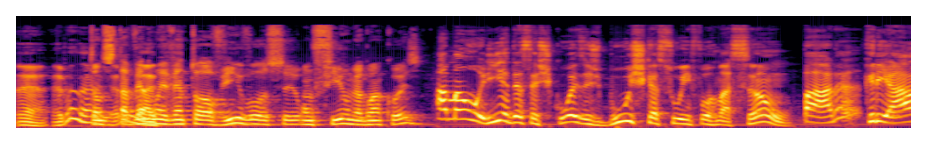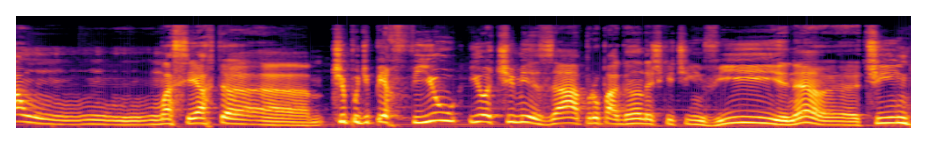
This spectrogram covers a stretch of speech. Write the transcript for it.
É, é verdade. Então você é tá verdade. vendo um evento ao vivo, um filme, alguma coisa. A maioria dessas coisas busca a sua informação para criar um, uma certa uh, tipo de perfil e otimizar propagandas que te envie, né? Te in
